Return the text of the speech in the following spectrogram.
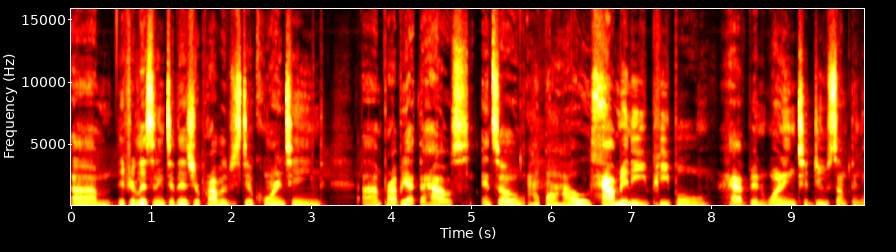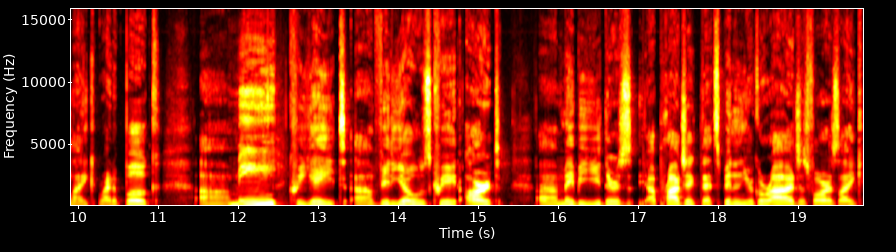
um, if you're listening to this, you're probably still quarantined, um, probably at the house. And so, at the house how many people have been wanting to do something like write a book, um, me create uh, videos, create art. Uh, maybe there's a project that's been in your garage as far as like,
